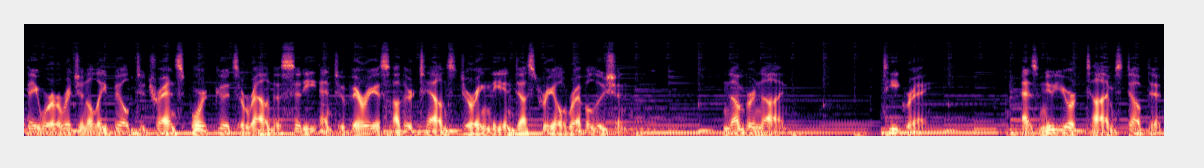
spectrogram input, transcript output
They were originally built to transport goods around the city and to various other towns during the Industrial Revolution. Number 9. Tigre. As New York Times dubbed it,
